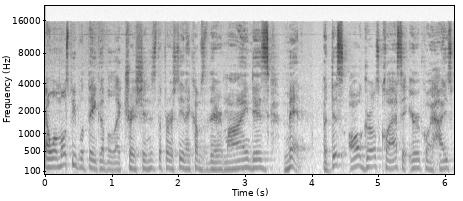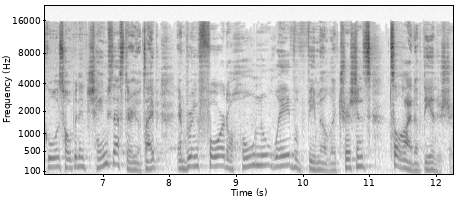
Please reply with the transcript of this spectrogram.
Now, when most people think of electricians, the first thing that comes to their mind is men. But this all-girls class at Iroquois High School is hoping to change that stereotype and bring forward a whole new wave of female electricians to light up the industry.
